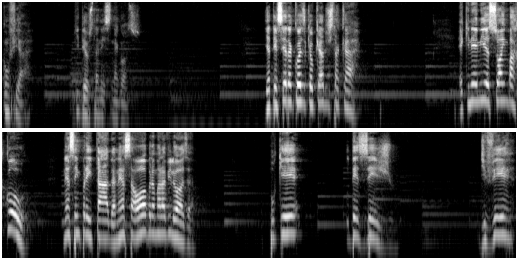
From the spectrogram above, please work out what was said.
confiar que Deus está nesse negócio. E a terceira coisa que eu quero destacar é que Neemias só embarcou nessa empreitada, nessa obra maravilhosa, porque o desejo de ver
